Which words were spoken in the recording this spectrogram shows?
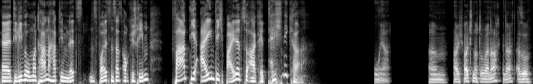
Äh, die liebe Omatana hat im letzten, vorletzten Satz auch geschrieben: Fahrt ihr eigentlich beide zur Agritechnica? Oh ja. Ähm, habe ich heute noch drüber nachgedacht. Also,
